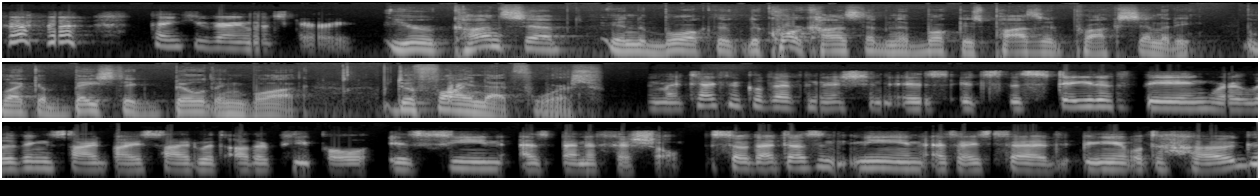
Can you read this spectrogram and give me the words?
Thank you very much, Gary. Your concept in the book, the, the core concept in the book is positive proximity, like a basic building block. Define that for us. And my technical definition is it's the state of being where living side by side with other people is seen as beneficial. So that doesn't mean, as I said, being able to hug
